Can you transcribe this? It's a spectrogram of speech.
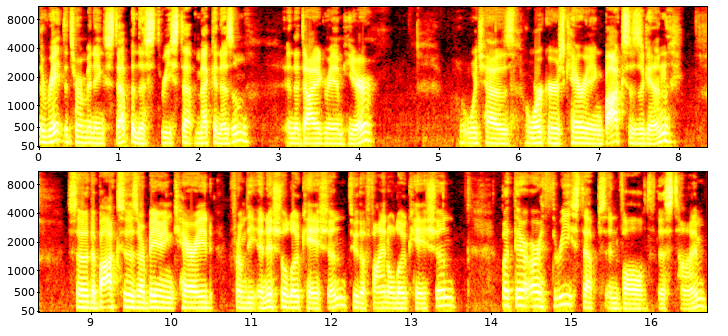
the rate determining step in this three-step mechanism in the diagram here which has workers carrying boxes again. So the boxes are being carried from the initial location to the final location, but there are three steps involved this time,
